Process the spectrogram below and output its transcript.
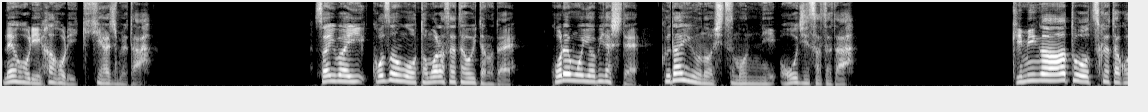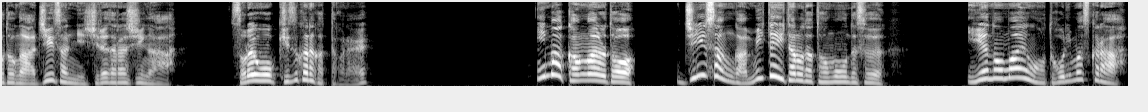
根掘り葉掘り聞き始めた。幸い小僧を止まらせておいたのでこれも呼び出して九太夫の質問に応じさせた。君が後をつけたことがじいさんに知れたらしいがそれを気づかなかったかね？今考えるとじいさんが見ていたのだと思うんです。家の前を通りますから。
